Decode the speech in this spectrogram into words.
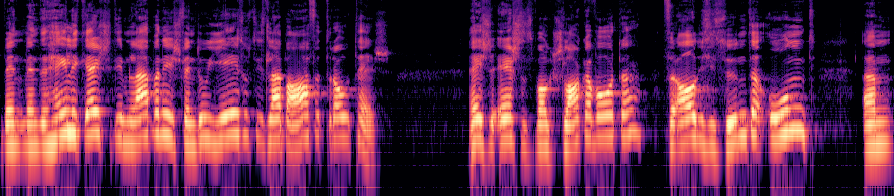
wenn, wenn der Heilige Geist in deinem Leben ist, wenn du Jesus dein Leben anvertraut hast, hast du erstens mal geschlagen worden für all diese Sünden und ähm,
